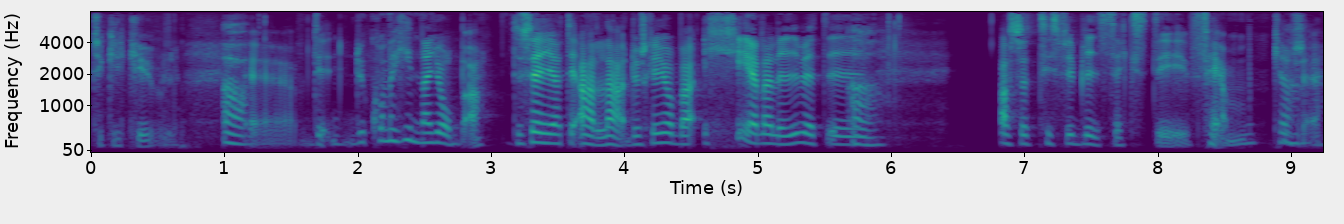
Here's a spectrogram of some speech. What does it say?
tycker är kul. Ja. Eh, det, du kommer hinna jobba, det säger jag till alla, du ska jobba hela livet i, Ja. alltså tills vi blir 65 kanske. Mm.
